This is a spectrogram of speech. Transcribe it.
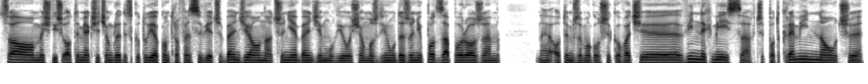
Co myślisz o tym, jak się ciągle dyskutuje o kontrofensywie? Czy będzie ona, czy nie będzie? Mówiło się o możliwym uderzeniu pod Zaporożem, e, o tym, że mogą szykować w innych miejscach, czy pod Kreminną, czy,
